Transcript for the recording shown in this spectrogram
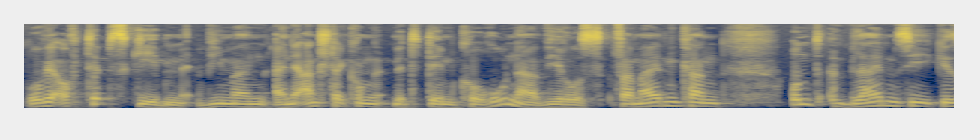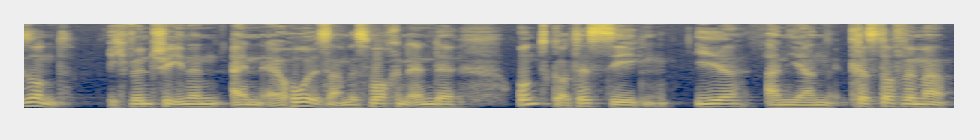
wo wir auch Tipps geben, wie man eine Ansteckung mit dem Coronavirus vermeiden kann. Und bleiben Sie gesund. Ich wünsche Ihnen ein erholsames Wochenende und Gottes Segen. Ihr Anjan Christoph Wimmer.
